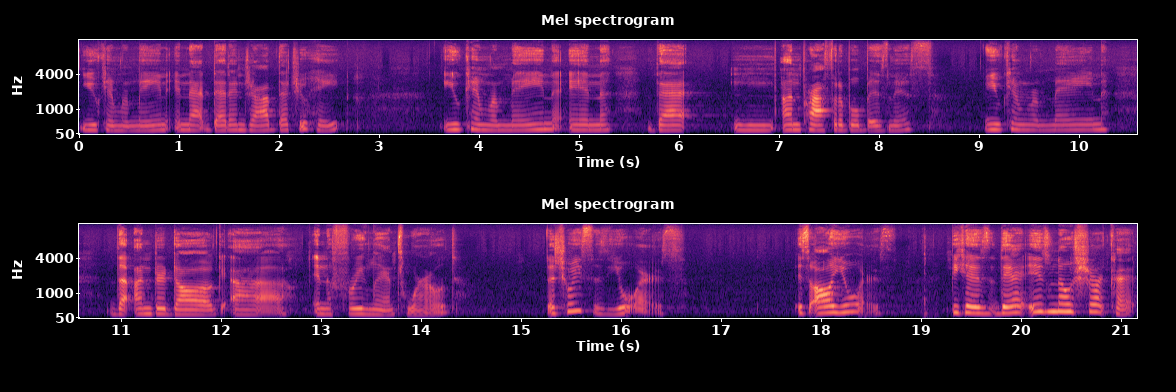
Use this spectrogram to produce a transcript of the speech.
You can remain in that dead end job that you hate. You can remain in that unprofitable business. You can remain the underdog uh, in the freelance world. The choice is yours. It's all yours. Because there is no shortcut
